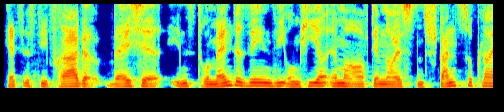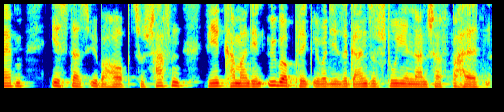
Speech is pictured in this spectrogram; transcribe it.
Jetzt ist die Frage, welche Instrumente sehen Sie, um hier immer auf dem neuesten Stand zu bleiben? Ist das überhaupt zu schaffen? Wie kann man den Überblick über diese ganze Studienlandschaft behalten?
